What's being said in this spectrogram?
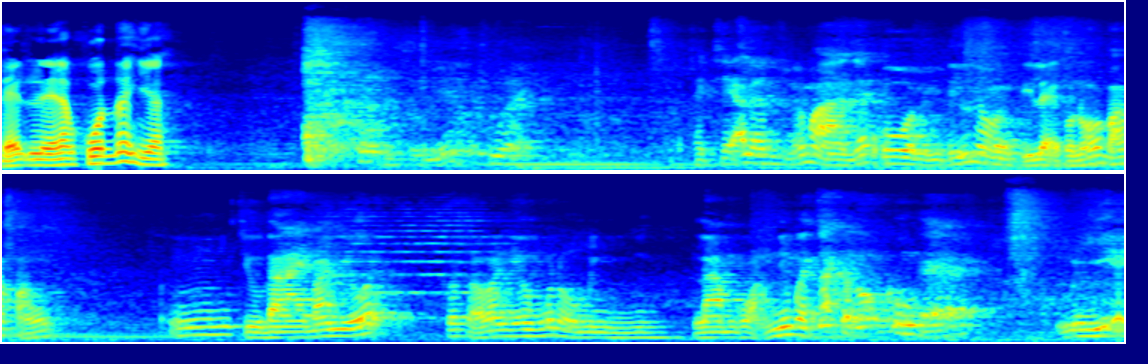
để để làm khuôn đấy này sạch sẽ lên nếu mà nhét cô mình tính cho tỷ lệ của nó bá khoảng chiều dài bao nhiêu ấy. Cơ sở bao nhiêu bắt đầu mình làm gọn nhưng mà chắc là nó cũng không thể. Mình nghĩ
